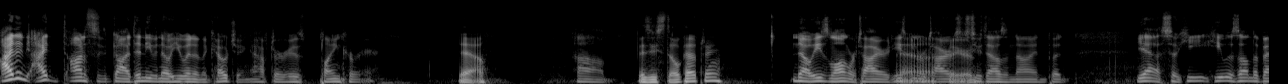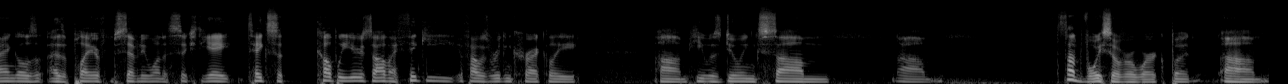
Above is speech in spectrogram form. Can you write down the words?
I didn't. I honestly, God, didn't even know he went into coaching after his playing career. Yeah. Um, Is he still coaching? No, he's long retired. He's been Yeah, I retired since 2009. But yeah, so he he was on the Bengals as a player from 71 to 68. Takes a couple years off. I think he, if I was reading correctly, um, he was doing some. Um, it's not voiceover work, but um,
